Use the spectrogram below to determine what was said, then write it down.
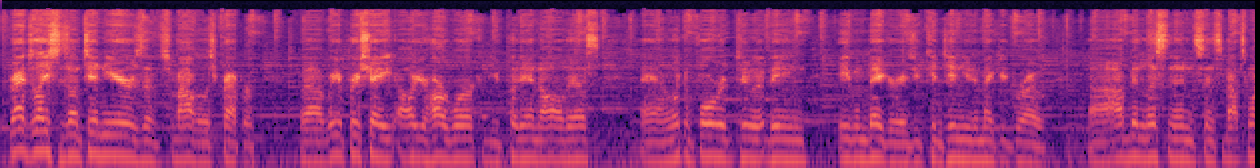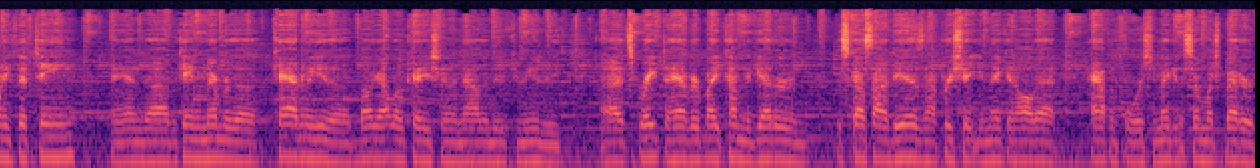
congratulations on 10 years of Survivalist Prepper. Uh, we appreciate all your hard work you put into all this, and looking forward to it being even bigger as you continue to make it grow. Uh, I've been listening since about 2015 and uh, became a member of the Academy, the Bug Out location, and now the new community. Uh, it's great to have everybody come together and discuss ideas, and I appreciate you making all that happen for us. You're making it so much better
